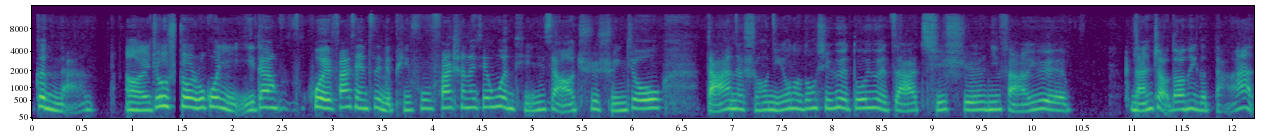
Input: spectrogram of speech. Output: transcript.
更难。嗯，也就是说，如果你一旦会发现自己的皮肤发生了一些问题，你想要去寻求答案的时候，你用的东西越多越杂，其实你反而越难找到那个答案。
